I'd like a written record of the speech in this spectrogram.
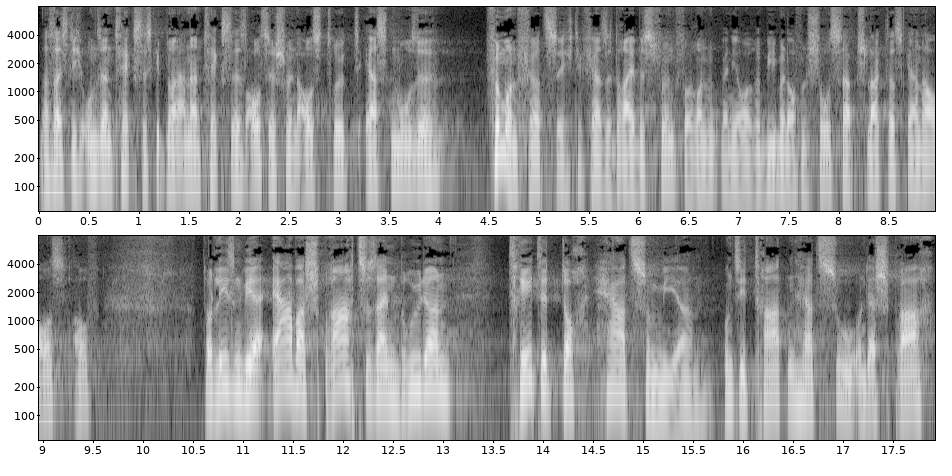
das heißt nicht unseren Text, es gibt noch einen anderen Text, der es auch sehr schön ausdrückt. 1. Mose 45, die Verse 3 bis 5, wenn ihr eure Bibeln auf dem Schoß habt, schlagt das gerne aus, auf. Dort lesen wir, er aber sprach zu seinen Brüdern, tretet doch her zu mir. Und sie traten herzu. Und er sprach,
